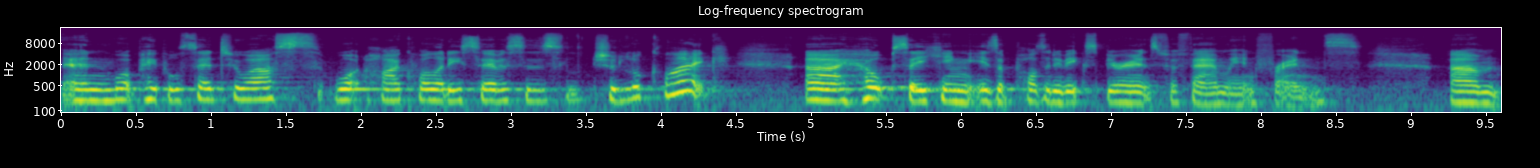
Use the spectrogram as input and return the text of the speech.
and what people said to us, what high quality services should look like, uh, help seeking is a positive experience for family and friends. Um,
